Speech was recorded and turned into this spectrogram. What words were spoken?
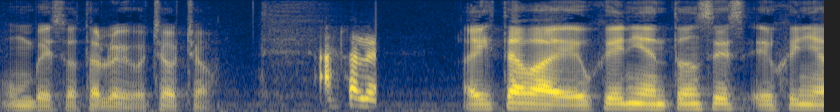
Un beso, hasta luego, chao, chao. Hasta luego. Ahí estaba Eugenia, entonces, Eugenia.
